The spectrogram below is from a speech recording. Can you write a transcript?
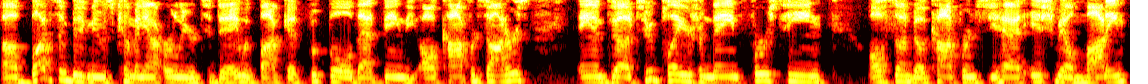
Uh, but some big news coming out earlier today with Bobcat football, that being the all conference honors and uh, two players are named first team All Sun Belt Conference. You had Ismail Mahdi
